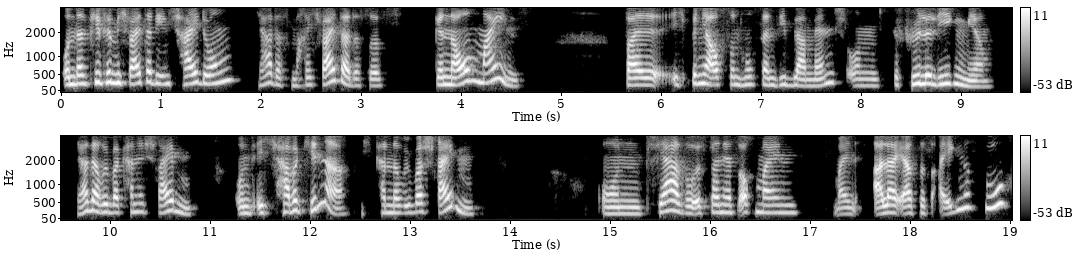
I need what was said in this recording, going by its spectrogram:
Und dann fiel für mich weiter die Entscheidung, ja, das mache ich weiter. Das ist genau meins. Weil ich bin ja auch so ein hochsensibler Mensch und Gefühle liegen mir. Ja, darüber kann ich schreiben. Und ich habe Kinder. Ich kann darüber schreiben. Und ja, so ist dann jetzt auch mein, mein allererstes eigenes Buch.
